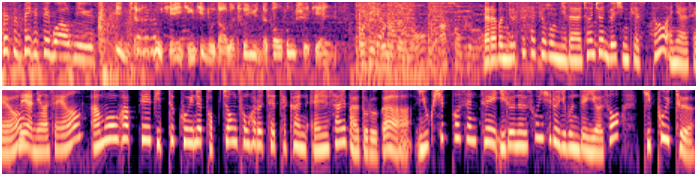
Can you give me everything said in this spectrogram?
This is BBC World News. 进展目前已经进入到了春运的高峰时间。 나라방 뉴스 살펴봅니다. 전주현 외신캐스터 안녕하세요. 네, 안녕하세요. 암호화폐 비트코인을 법정 통화로 채택한 엘살바도르가 60%에 이르는 손실을 입은 데 이어서 디폴트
